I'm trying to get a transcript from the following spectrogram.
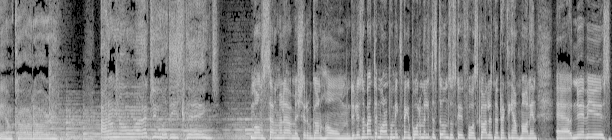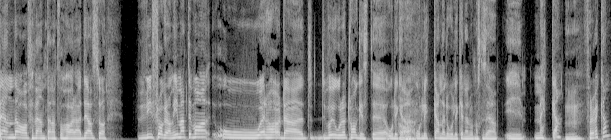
Yeah, I'm caught already. I don't know why I do these things. Måns Zelmerlöw med Should have gone home. Du lyssnar på Äntligen morgon på Mix Megapol. Om en liten stund så ska vi få skvallret med praktikant Malin. Eh, nu är vi ju spända av förväntan att få höra. Det är alltså, vi frågar om, i och med att det var oerhörda, det var ju oerhört tragiskt, eh, olyckan, olyckan eller olyckan eller vad man ska säga, i Mecka förra veckan.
